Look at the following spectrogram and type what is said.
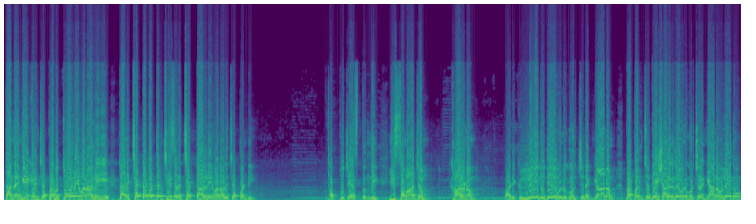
దాన్ని అంగీకరించే ప్రభుత్వాలను ఏమనాలి దాన్ని చట్టబద్ధం చేసిన చట్టాలను ఏమనాలి చెప్పండి. తప్పు చేస్తుంది ఈ సమాజం. కారణం వాడికి లేదు దేవుని గూర్చిన జ్ఞానం ప్రపంచ దేశాలకు దేవుని గూర్చిన జ్ఞానం లేదు.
